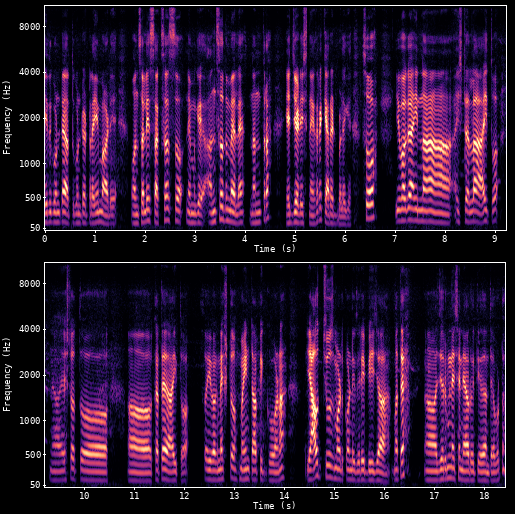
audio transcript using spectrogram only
ಐದು ಗುಂಟೆ, ಹತ್ತು ಗುಂಟೆ ಟ್ರೈ ಮಾಡಿ. ಒಂದ್ಸಲಿ ಸಕ್ಸಸ್ಸು ನಿಮಗೆ ಅನ್ಸಿದ ಮೇಲೆ ನಂತರ ಹೆಜ್ಜೆ ಇಡಿ ಸ್ನೇಹಿತರೆ ಕ್ಯಾರೆಟ್ ಬೆಳೆಗೆ. ಸೊ ಇವಾಗ ಇನ್ನು ಇಷ್ಟೆಲ್ಲ ಆಯಿತು. ಎಷ್ಟೊತ್ತು ಕತೆ ಆಯಿತು. ಸೊ ಇವಾಗ ನೆಕ್ಸ್ಟು ಮೈನ್ ಟಾಪಿಕ್ಗೆ ಹೋಗೋಣ. ಯಾವ್ದು ಚೂಸ್ ಮಾಡ್ಕೊಂಡಿದ್ದೀರಿ ಬೀಜ? ಮತ್ತು ಜರ್ಮಿನೇಷನ್ ಯಾವ ರೀತಿ ಇದೆ ಅಂತ ಹೇಳ್ಬಿಟ್ಟು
